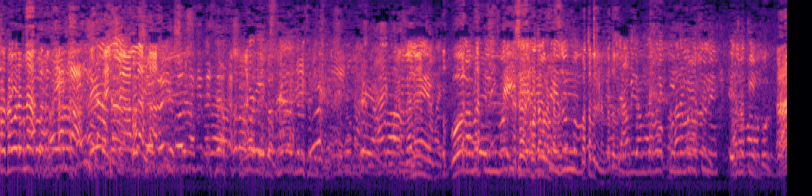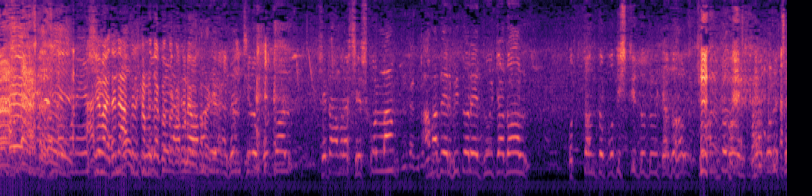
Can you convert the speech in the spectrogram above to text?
কথা বলেন না। মানে গোল আমরা তিন কথা বলেন কথা বলেন কথা ছিল ফুটবল সেটা আমরা শেষ করলাম আমাদের ভিতরে দুইটা দল অত্যন্ত প্রতিষ্ঠিত দুইটা দল করেছে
